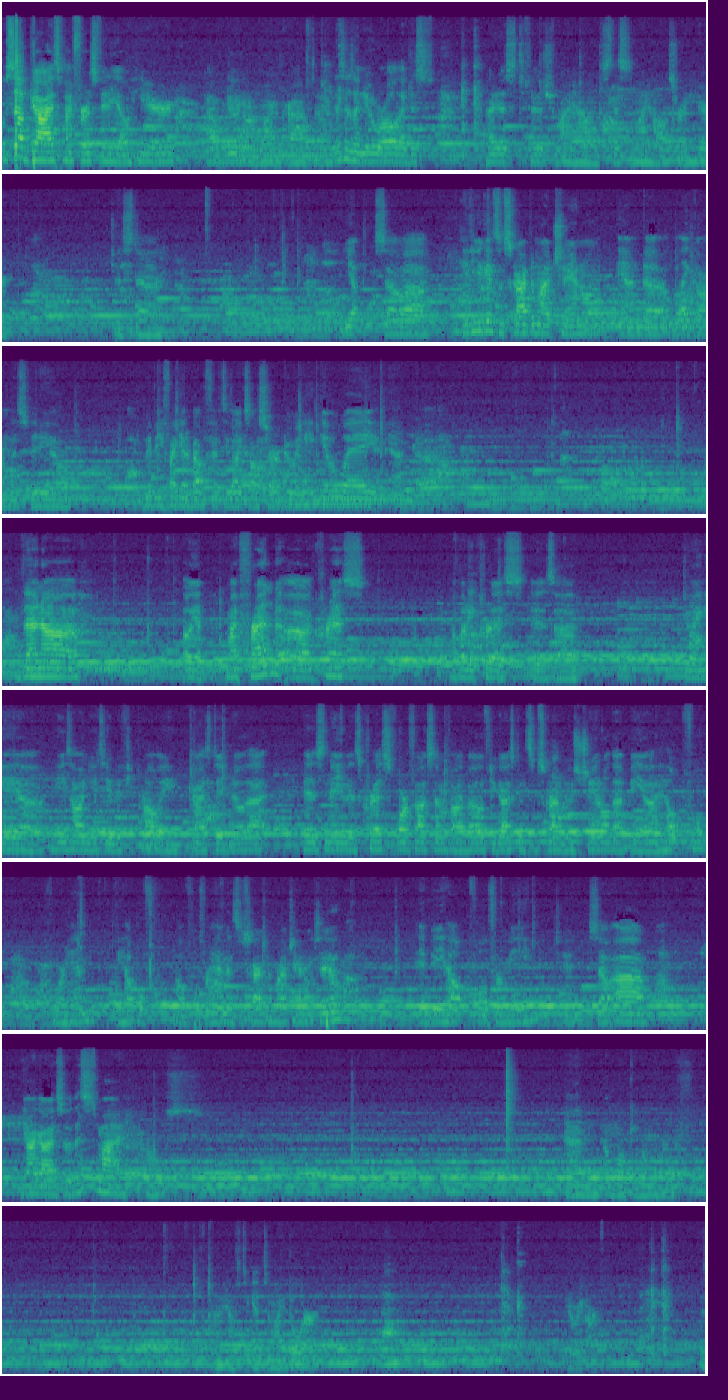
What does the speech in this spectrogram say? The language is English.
What's up guys, my first video here. I'm doing on Minecraft. Um, this is a new world, I just I just finished my house. This is my house right here. Just uh Yep, so uh if you can subscribe to my channel and uh, like on this video, maybe if I get about 50 likes I'll start doing a giveaway and uh, then uh Oh yeah, my friend uh, Chris, my buddy Chris is uh, doing a. Uh, he's on YouTube. If you probably guys didn't know that, his name is Chris four five seven five zero. If you guys can subscribe to his channel, that'd be uh, helpful for him. Be helpful helpful for him, and subscribe to my channel too. It'd be helpful for me too. So uh, yeah, guys. So this is my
